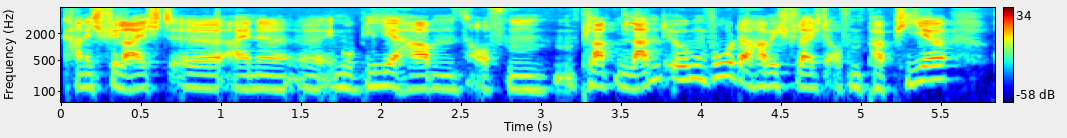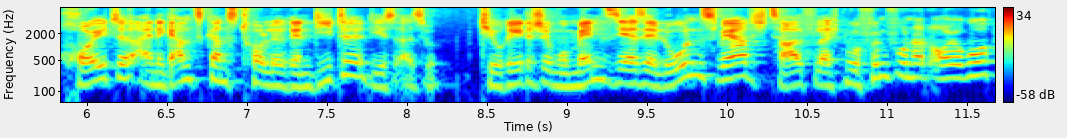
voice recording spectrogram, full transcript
kann ich vielleicht äh, eine äh, Immobilie haben auf dem platten Land irgendwo, da habe ich vielleicht auf dem Papier heute eine ganz, ganz tolle Rendite, die ist also theoretisch im Moment sehr, sehr lohnenswert. Ich zahle vielleicht nur 500 Euro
